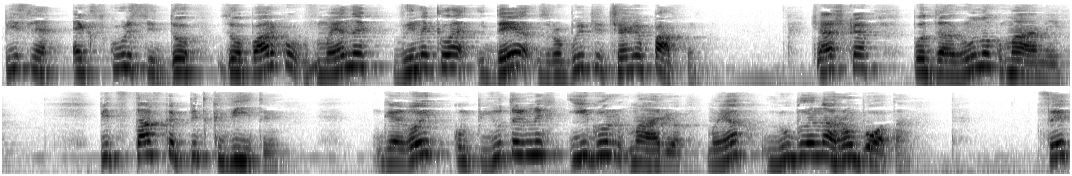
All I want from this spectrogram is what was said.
Після екскурсії до зоопарку в мене виникла ідея зробити черепаху. Чашка подарунок мамі. Підставка під квіти. Герой комп'ютерних ігор Маріо. Моя улюблена робота. Це,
